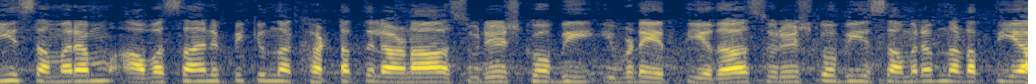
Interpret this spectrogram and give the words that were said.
ഈ സമരം അവസാനിപ്പിക്കുന്ന ഘട്ടത്തിലാണ് സുരേഷ് ഗോപി ഇവിടെ എത്തിയത്. സുരേഷ് ഗോപി സമരം നടത്തിയ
